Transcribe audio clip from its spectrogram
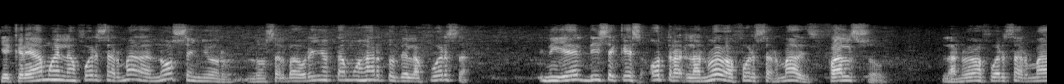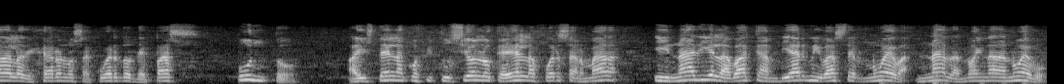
que creamos en la Fuerza Armada. No, señor, los salvadoreños estamos hartos de la fuerza. Ni él dice que es otra, la nueva Fuerza Armada, es falso. La nueva Fuerza Armada la dejaron los acuerdos de paz. Punto. Ahí está en la Constitución lo que es la Fuerza Armada y nadie la va a cambiar ni va a ser nueva. Nada, no hay nada nuevo.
